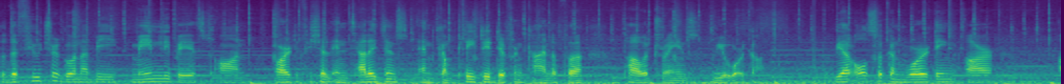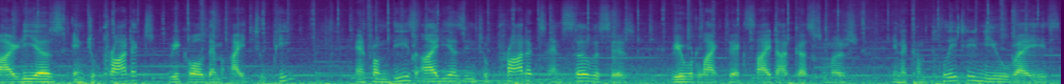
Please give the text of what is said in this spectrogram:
So the future gonna be mainly based on artificial intelligence and completely different kind of uh, powertrains we work on. We are also converting our ideas into products. We call them I2P. And from these ideas into products and services, we would like to excite our customers in a completely new ways.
